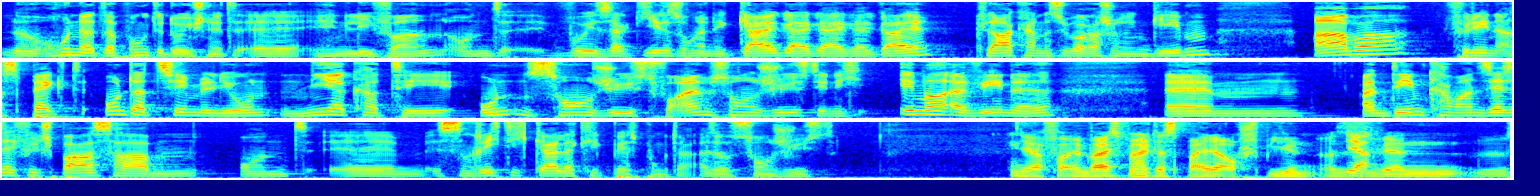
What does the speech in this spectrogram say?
eine 100er Punkte-Durchschnitt äh, hinliefern und äh, wo ihr sagt, jedes Wochenende geil, geil, geil, geil, geil. Klar kann es Überraschungen geben, aber für den Aspekt unter 10 Millionen, Nia KT und ein Saint-Just, vor allem Saint-Just, den ich immer erwähne, ähm, an dem kann man sehr, sehr viel Spaß haben und ähm, ist ein richtig geiler Kickbase-Punkter, also Saint-Just. Ja, vor allem weiß man halt, dass beide auch spielen. Also Ja. sie werden äh,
